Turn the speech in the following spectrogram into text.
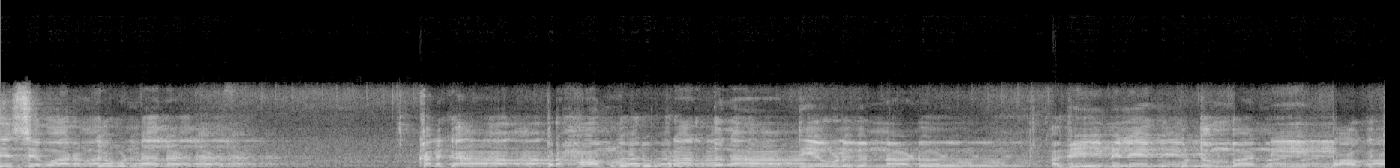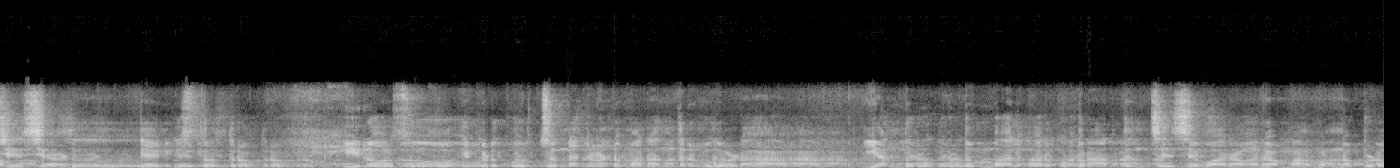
చేసే వారంగా ఉండాలట. కనుక అబ్రహాం గారు ప్రార్థన దేవుడు విన్నాడు. అవేమిలేకు కుటుంబాన్ని బాగు చేశాడు. దేవునికి స్తోత్రం. ఈరోజు ఇక్కడ కూర్చున్నటువంటి మనందరం కూడా ఎందరో కుటుంబాల కొరకు ప్రార్థన చేసే వారంగా మనం ఉన్నప్పుడు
